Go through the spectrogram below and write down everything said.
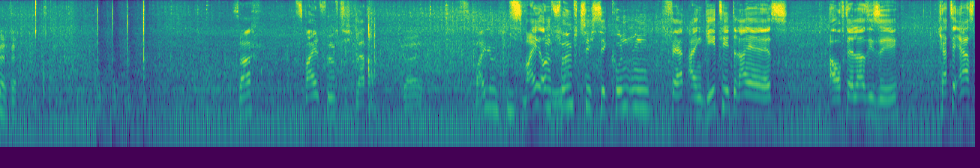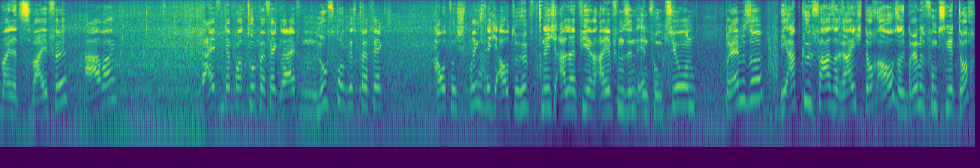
Sag. 52 glatt. Geil. 52, 52 Sekunden fährt ein GT3 RS auf der Lasisee. Ich hatte erst meine Zweifel, aber Reifentemperatur perfekt, Reifenluftdruck ist perfekt, Auto springt nicht, Auto hüpft nicht, alle vier Reifen sind in Funktion. Bremse, die Abkühlphase reicht doch aus, also die Bremse funktioniert doch.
